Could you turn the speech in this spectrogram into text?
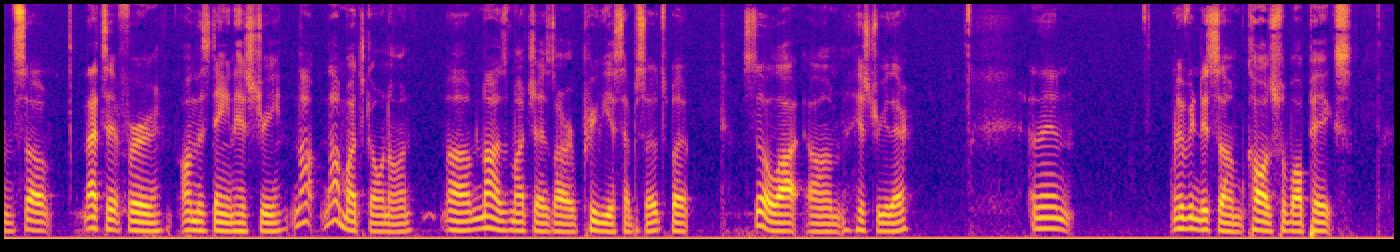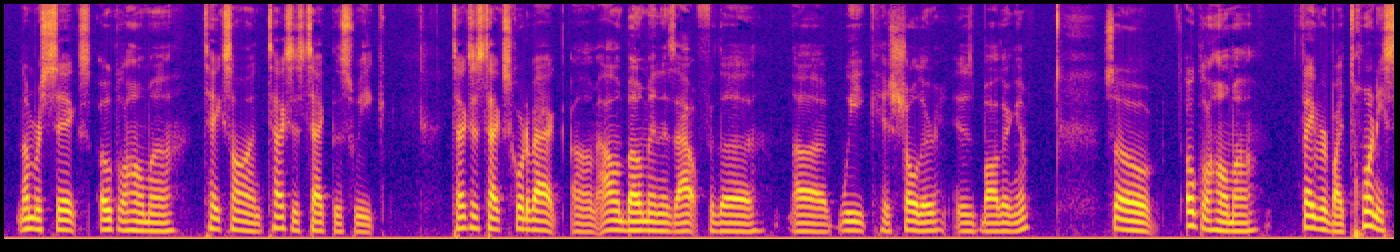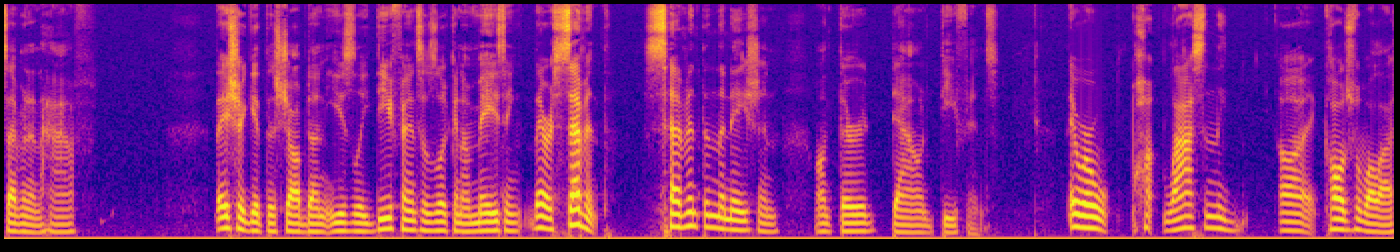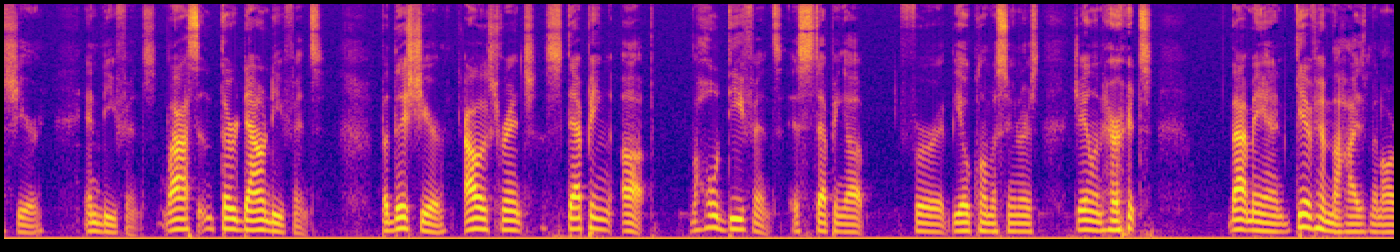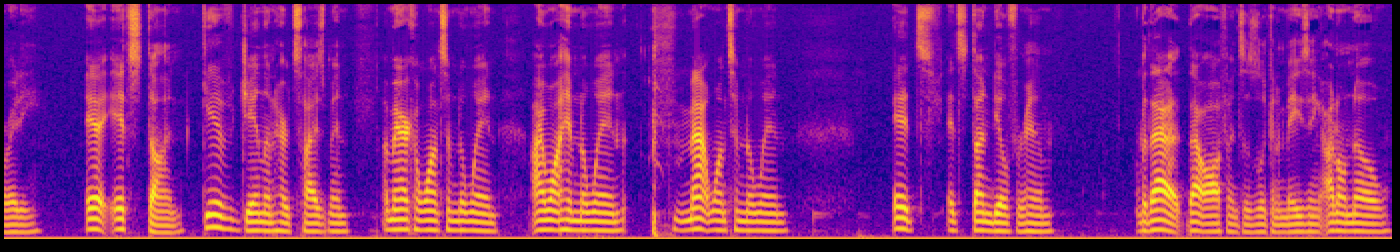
so that's it for on this day in history. Not not much going on. Um, not as much as our previous episodes, but still a lot um, history there. And then moving to some college football picks. Number six, Oklahoma takes on Texas Tech this week. Texas Tech's quarterback um, Alan Bowman is out for the uh, week. His shoulder is bothering him. So Oklahoma favored by 27 and a half. They should get this job done easily. Defense is looking amazing. They are seventh, seventh in the nation on third down defense. They were last in the uh, college football last year in defense, last in third down defense. But this year, Alex Grinch stepping up. The whole defense is stepping up for the Oklahoma Sooners. Jalen Hurts, that man, give him the Heisman already. It, it's done. Give Jalen Hurts Heisman. America wants him to win. I want him to win. Matt wants him to win. It's it's done deal for him. But that that offense is looking amazing. I don't know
